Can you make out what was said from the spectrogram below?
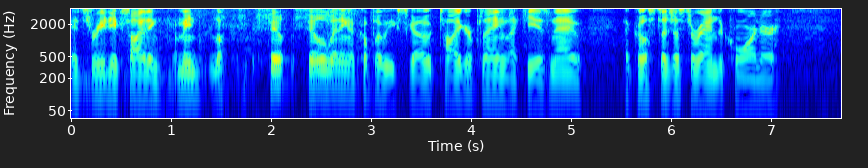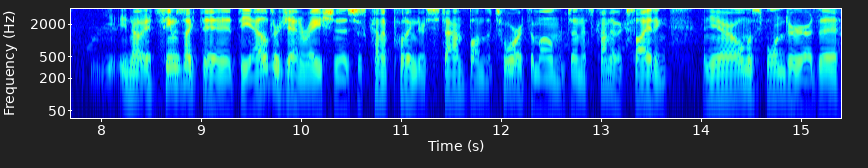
it's really exciting. I mean, look, Phil, Phil winning a couple of weeks ago, Tiger playing like he is now, Augusta just around the corner you know, it seems like the the elder generation is just kind of putting their stamp on the tour at the moment, and it's kind of exciting. And you almost wonder, the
